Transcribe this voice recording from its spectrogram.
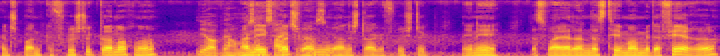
entspannt gefrühstückt da noch, ne? Ja, wir haben Ah nee, Quatsch, wir haben gar nicht da gefrühstückt. Nee, nee, das war ja dann das Thema mit der Fähre,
